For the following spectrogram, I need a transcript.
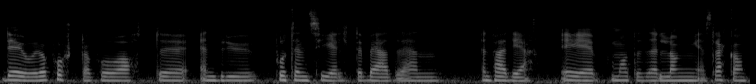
det er jo rapporter på at øh, en bru potensielt er bedre enn en ferje i på en måte de lange strekkene,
